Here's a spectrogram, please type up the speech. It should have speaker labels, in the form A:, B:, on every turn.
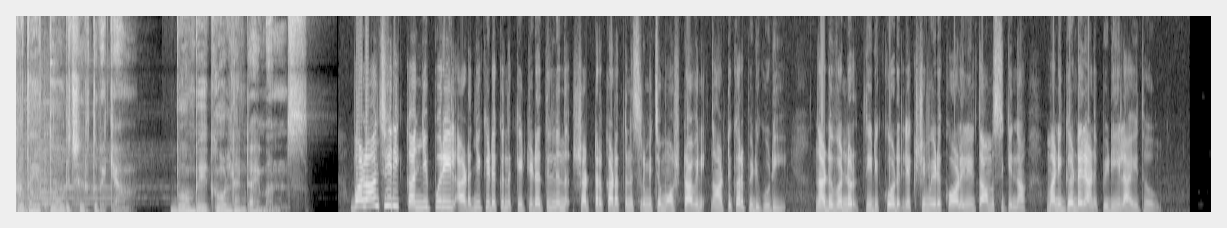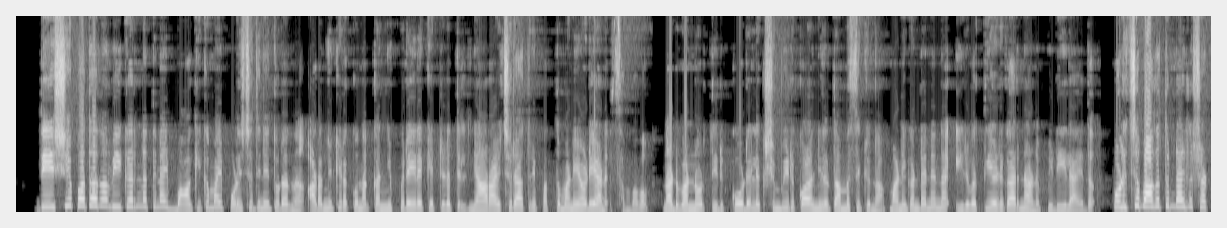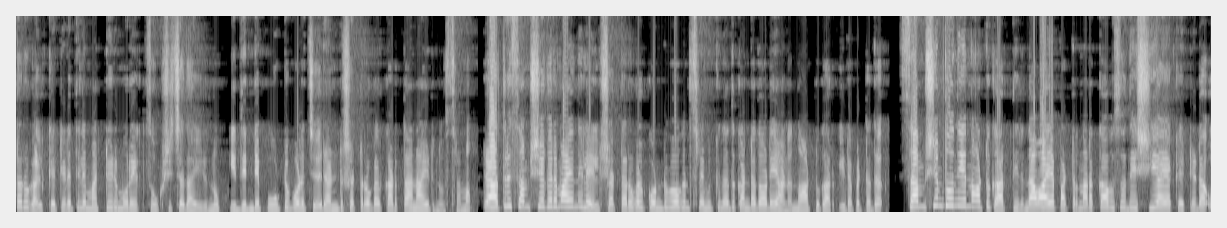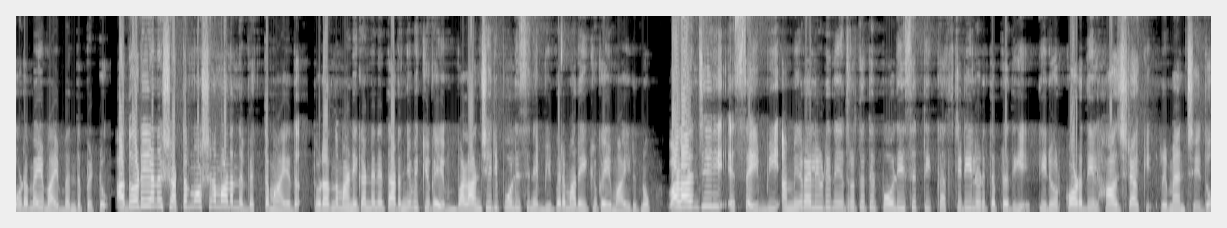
A: ഹൃദയത്തോട് ചേർത്ത് വെക്കാം. Bombay golden diamonds.
B: വളാഞ്ചേരി കഞ്ഞിപ്പുരയിൽ അടഞ്ഞുകിടക്കുന്ന കെട്ടിടത്തിൽ നിന്ന് ഷട്ടർ കടത്താൻ ശ്രമിച്ച മോഷ്ടാവിനെ നാട്ടുകാർ പിടികൂടി. നടുവണ്ണൂർ തിരുക്കോട് ലക്ഷ്മിയുടെ കോളനിയിൽ താമസിക്കുന്ന മണികണ്ഠനാണ് പിടിയിലായത്.
C: ദേശീയപാത നവീകരണത്തിനായി ഭാഗികമായി പൊളിച്ചതിനെ തുടർന്ന് അടഞ്ഞുകിടക്കുന്ന കഞ്ഞിപ്പുരയിലെ കെട്ടിടത്തിൽ ഞായറാഴ്ച രാത്രി പത്ത് മണിയോടെയാണ് സംഭവം. നടുവണ്ണൂർ തിരുക്കോട് ലക്ഷംവീട് കോളനിയിൽ താമസിക്കുന്ന മണികണ്ഠൻ എന്ന ഇരുപത്തിയേഴുകാരനാണ് പിടിയിലായത്. പൊളിച്ച ഭാഗത്തുണ്ടായിരുന്ന ഷട്ടറുകൾ കെട്ടിടത്തിലെ മറ്റൊരു മുറിയിൽ സൂക്ഷിച്ചതായിരുന്നു. ഇതിന്റെ പൂട്ടുപൊളിച്ച് രണ്ട് ഷട്ടറുകൾ കടത്താനായിരുന്നു ശ്രമം. രാത്രി സംശയകരമായ നിലയിൽ ഷട്ടറുകൾ കൊണ്ടുപോകാൻ ശ്രമിക്കുന്നത് കണ്ടതോടെയാണ് നാട്ടുകാർ ഇടപെട്ടത്. സംശയം തോന്നിയ നാട്ടുകാർ തിരുനാവായ പട്ടണടക്കാവ് സ്വദേശിയായ കെട്ടിട ഉടമയുമായി ബന്ധപ്പെട്ടു. അതോടെയാണ് ഷട്ടർ മോഷണമാണെന്ന് വ്യക്തമായത്. തുടർന്ന് മണികണ്ഠനെ തടഞ്ഞുവെക്കുകയും വളാഞ്ചേരി പോലീസിനെ വിവരമറിയിക്കുകയുമായിരുന്നു Valanchery S I B Ameer അലിയുടെ നേതൃത്വത്തിൽ പോലീസ് എത്തി കസ്റ്റഡിയിലെടുത്ത പ്രതിയെ തിരൂർ കോടതിയിൽ ഹാജരാക്കി റിമാൻഡ് ചെയ്തു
